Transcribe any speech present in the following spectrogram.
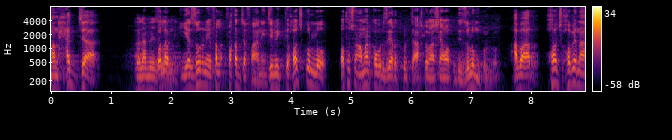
মান হাজ্জা গোলাম ইয়াজোরনে ফাকাত জাফানি। যে ব্যক্তি হজ করল অথচ আমার কবর জিয়ারত করতে আসলো না সে আমার প্রতি জুলুম করল। আবার হজ হবে না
